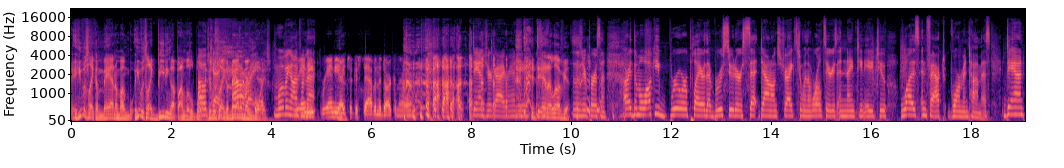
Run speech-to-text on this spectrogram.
he was like a man among. He was like beating up on little boys. It was like a man all among right. boys. Moving on from Randy, that, Randy, I took a stab in the dark on that one. Dan's your guy, Randy. Dan, is- I love you. This is your person. All right, the Milwaukee Brewer player that Bruce Sutter set down on strikes to win the World Series in 1982 was, in fact, Gorman Thomas. Dan,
